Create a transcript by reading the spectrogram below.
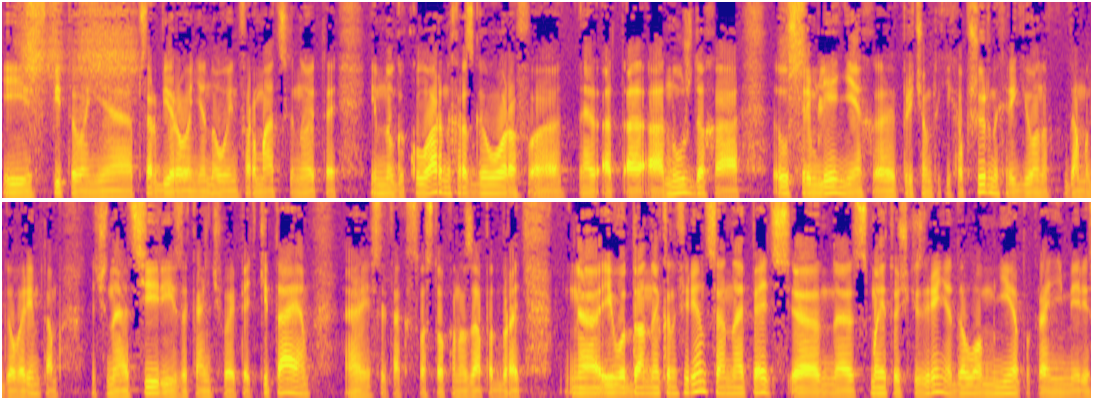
и впитывание, абсорбирование новой информации, но это и много кулуарных разговоров о, о, о, о нуждах, о устремлениях, э, причем таких обширных регионов, когда мы говорим там, начиная от Сирии, заканчивая опять Китаем, э, если так с востока на запад брать. Э, и вот данная конференция, она опять, э, с моей точки зрения, дала мне, по крайней мере,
